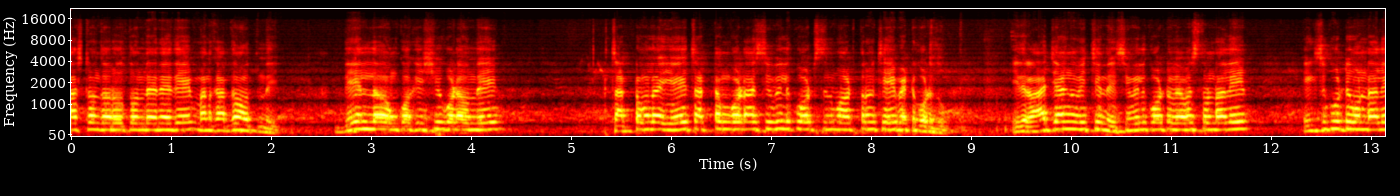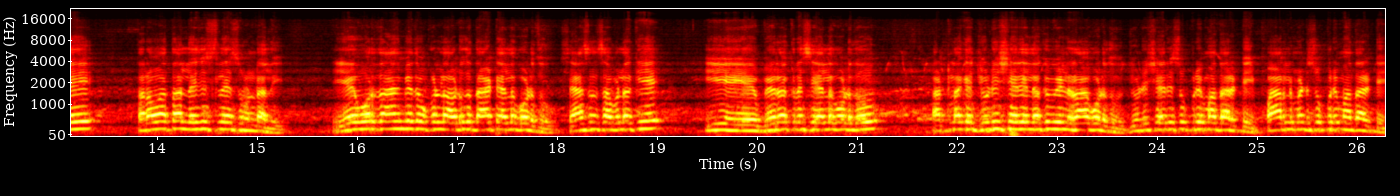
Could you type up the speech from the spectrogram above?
నష్టం జరుగుతుంది అనేది మనకు అర్థమవుతుంది. దీనిలో ఇంకొక ఇష్యూ కూడా ఉంది. చట్టంలో ఏ చట్టం కూడా సివిల్ కోర్ట్స్ మాత్రం చేయబెట్టకూడదు ఇది రాజ్యాంగం ఇచ్చింది. సివిల్ కోర్టు వ్యవస్థ ఉండాలి ఎగ్జిక్యూటివ్ ఉండాలి తర్వాత లెజిస్లేషన్ ఉండాలి. ఏ ఊరు దాని మీద ఒకళ్ళు అడుగు దాటి వెళ్ళకూడదు. శాసనసభలోకి ఈ బ్యూరోక్రసీ వెళ్ళకూడదు. అట్లాగే జ్యుడిషియరీలోకి వీళ్ళు రాకూడదు. Judiciary supreme authority parliament supreme authority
